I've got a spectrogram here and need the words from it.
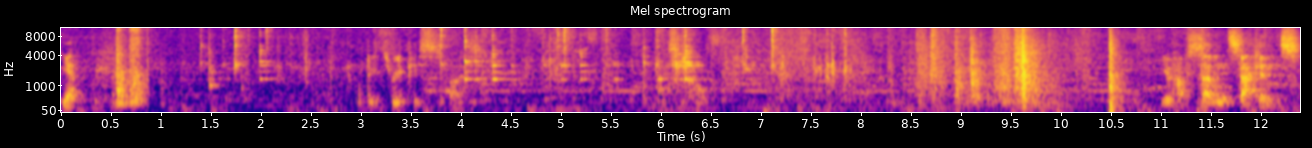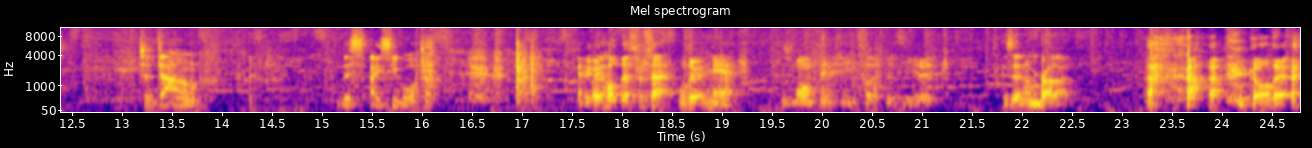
Yeah. I'll do three pieces of ice. Make it nice and cold. You have seven seconds to down this icy water. Wait, hold this for a sec. We'll do it in here. There's one thing finishing touch that's needed. Is it an umbrella? Called it.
